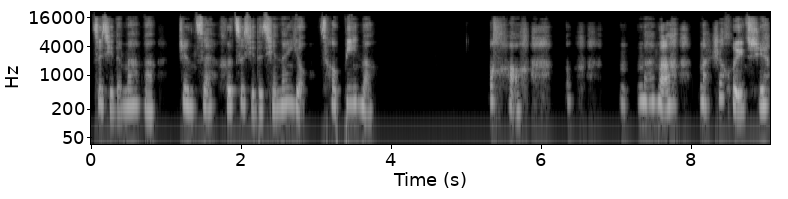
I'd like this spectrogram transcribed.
自己的妈妈正在和自己的前男友操逼呢。好，妈妈马上回去。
